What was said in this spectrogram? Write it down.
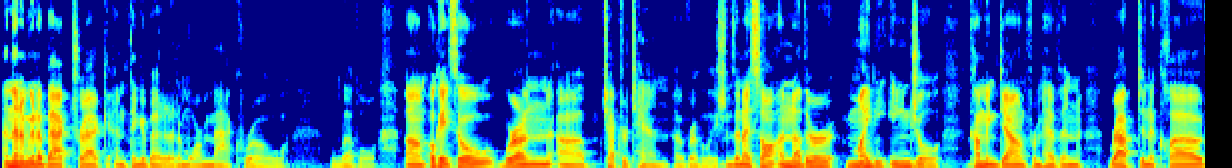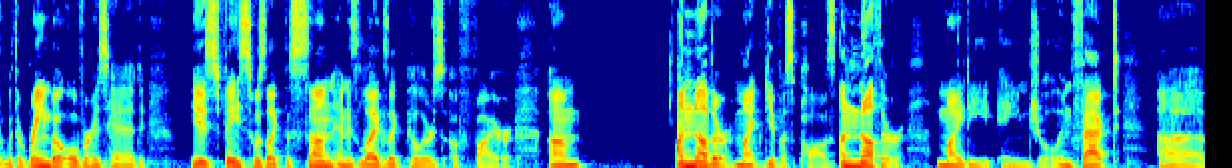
And then i'm going to backtrack and think about it at a more macro level. Um, okay, so we're on uh, chapter 10 of Revelations, and I saw another mighty angel coming down from heaven, wrapped in a cloud with a rainbow over his head. His face was like the sun, and his legs like pillars of fire. Um, another might give us pause. Another mighty angel. In fact, uh,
